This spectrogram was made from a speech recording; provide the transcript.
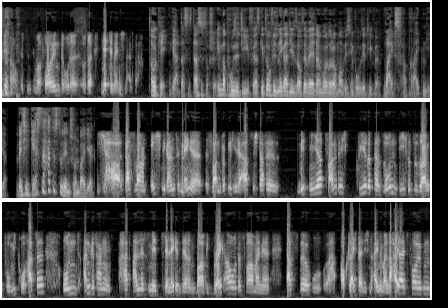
genau. es sind immer Freunde oder, oder nette Menschen einfach. Okay, ja, das ist, das ist doch schön. Immer positiv. Es gibt so viel Negatives auf der Welt, dann wollen wir doch mal ein bisschen positive Vibes verbreiten hier. Welche Gäste hattest du denn schon bei dir? Ja, das waren echt eine ganze Menge. Es waren wirklich in der ersten Staffel mit mir 20 queere Personen, die ich sozusagen vor Mikro hatte. Und angefangen hat alles mit der legendären Barbie Breakout. Das war meine erste, auch gleichzeitig eine meiner Highlight-Folgen.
